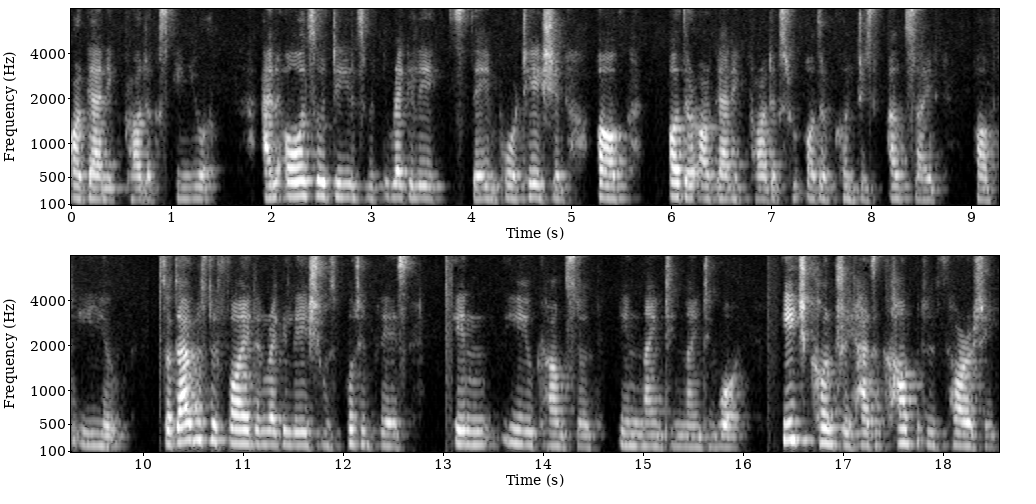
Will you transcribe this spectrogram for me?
organic products in Europe and also deals with regulates the importation of other organic products from other countries outside of the EU. So that was defined and regulation was put in place in EU Council in 1991. Each country has a competent authority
